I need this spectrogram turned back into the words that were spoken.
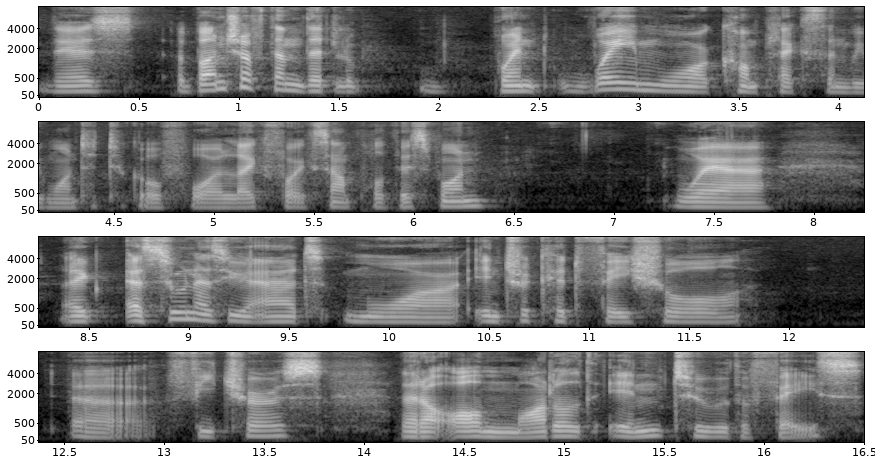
there's a bunch of them that went way more complex than we wanted to go for. Like for example, this one, where like as soon as you add more intricate facial uh, features that are all modeled into the face,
